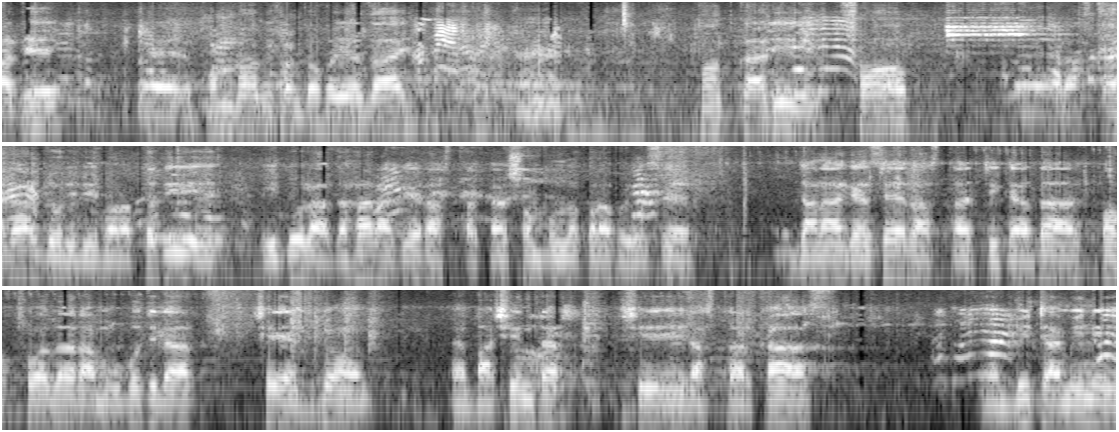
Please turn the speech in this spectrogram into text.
মাঝে আহ, খণ্ড বিখণ্ড হয়ে যায় তৎকালীন সব রাস্তাঘাট জরুরি বরাদ্দ দিয়ে ঈদুল আজহার আগে রাস্তার কাজ সম্পূর্ণ করা হয়েছে। জানা গেছে রাস্তার ঠিকাদার কক্সবাজার রাম উপজেলার সে একজন বাসিন্দা। সে এই রাস্তার কাজ ভিটামিনের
